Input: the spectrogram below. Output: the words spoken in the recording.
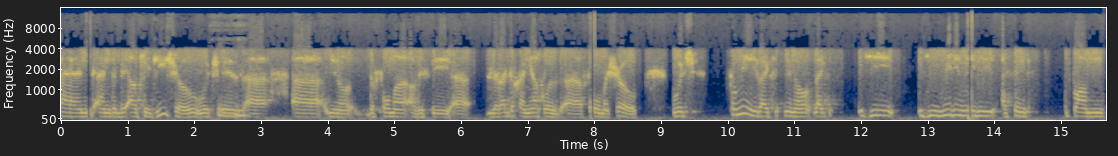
and and the LKG show, which is uh, uh, you know the former obviously uh, Lerato Kganyago's uh, former show, which for me like you know like he he really really I think from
